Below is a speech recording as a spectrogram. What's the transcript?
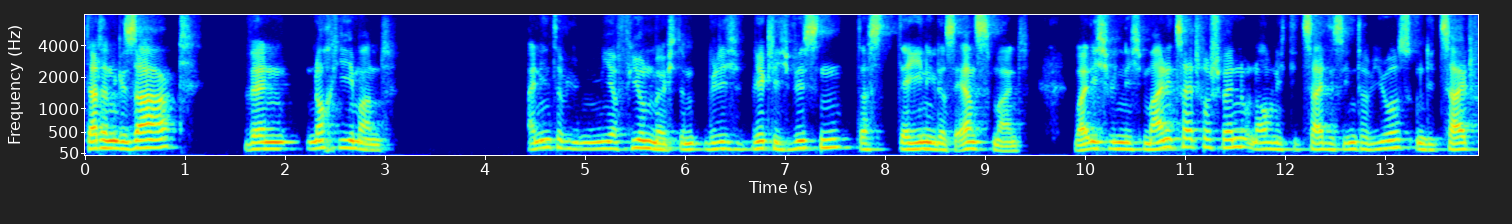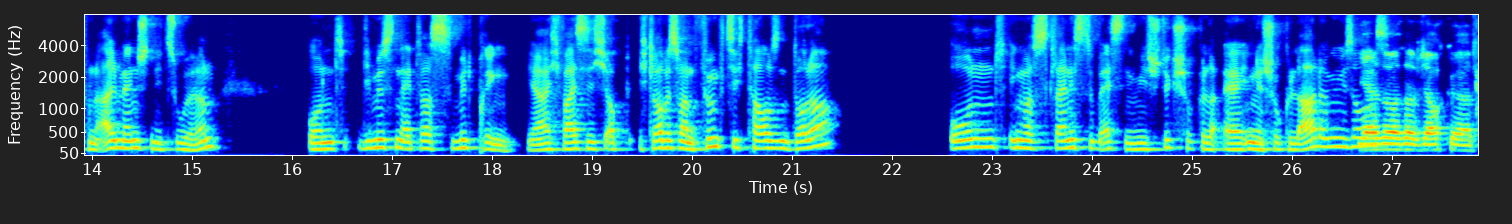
Da hat dann gesagt, wenn noch jemand ein Interview mit mir führen möchte, will ich wirklich wissen, dass derjenige das ernst meint. Weil ich will nicht meine Zeit verschwenden und auch nicht die Zeit des Interviewers und die Zeit von allen Menschen, die zuhören. Und die müssen etwas mitbringen. Ja, ich weiß nicht, ob, ich glaube, es waren 50.000 Dollar und irgendwas Kleines zum Essen, irgendwie ein Stück Schokolade, äh, irgendeine Schokolade, irgendwie sowas. Ja, sowas habe ich auch gehört.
